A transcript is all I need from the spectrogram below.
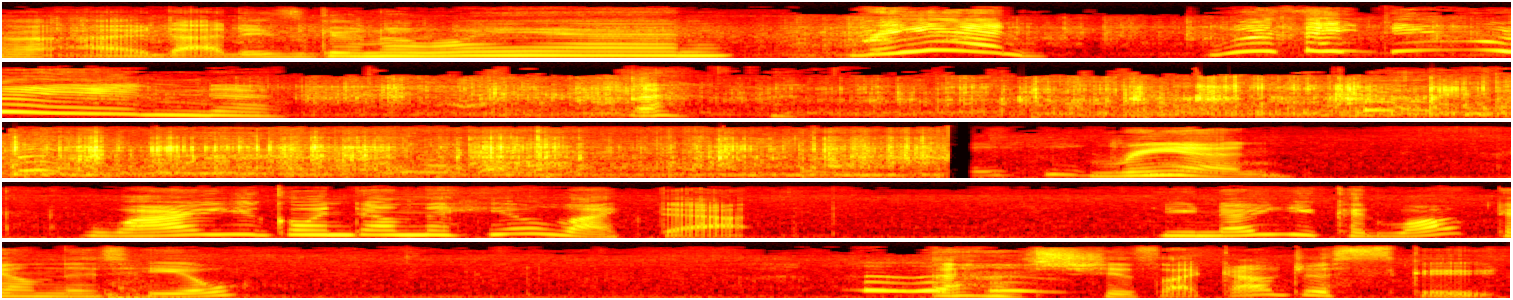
Uh-oh, Daddy's gonna win. Ren, what are they doing? Ren, why are you going down the hill like that? You know you could walk down this hill. She's like, I'll just scoot.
